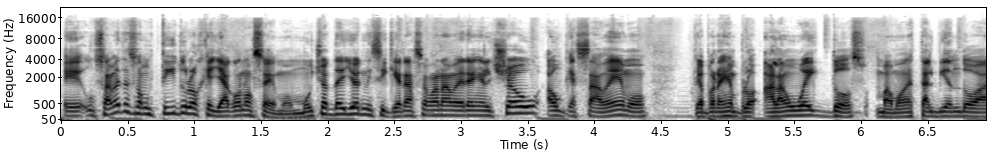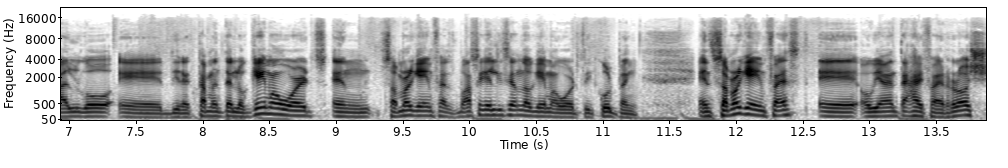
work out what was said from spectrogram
eh, usualmente son títulos que ya conocemos. Muchos de ellos ni siquiera se van a ver en el show, aunque sabemos que, por ejemplo, Alan Wake 2, vamos a estar viendo algo eh, directamente en los Game Awards, en Summer Game Fest. Voy a seguir diciendo Game Awards, disculpen. En Summer Game Fest, eh, obviamente Hi-Fi Rush,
